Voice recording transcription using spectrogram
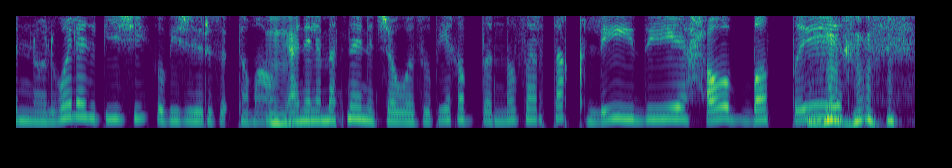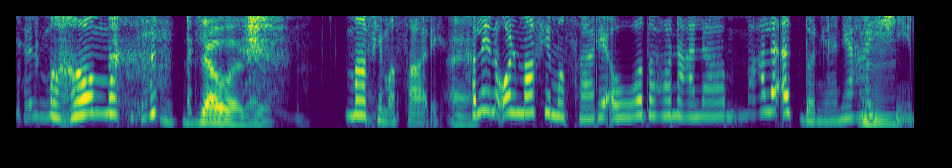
إنه الولد بيجي وبيجي رزقته معه مم. يعني لما اثنين يتجوزوا بغض النظر تقليدي حب بطيخ. المهم تجوزوا. ما في مصاري أيه. خلينا نقول ما في مصاري أو وضعهم على على قدهم يعني عايشين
